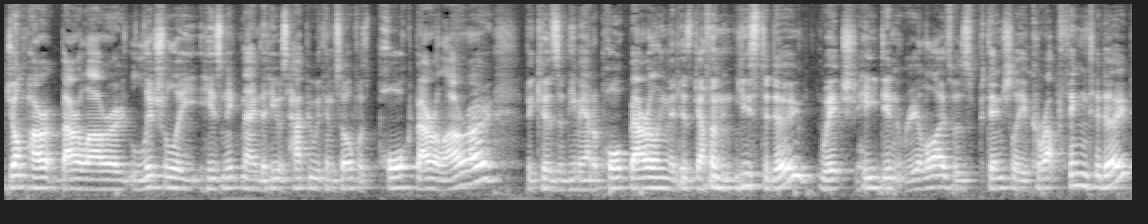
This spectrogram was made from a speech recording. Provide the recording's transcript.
John Par- Barilaro, literally, his nickname that he was happy with himself was Pork Barilaro because of the amount of pork barreling that his government used to do, which he didn't realise was potentially a corrupt thing to do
